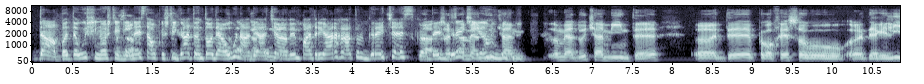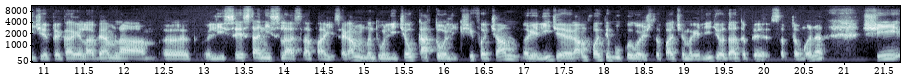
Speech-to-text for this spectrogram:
Da, bătăușii noștri Așa. din est au câștigat întotdeauna, da, de aceea avem patriarhatul grecesc. Da, deci grecii... Îmi aduce, îmi aduce aminte Uh, de profesorul uh, de religie pe care îl aveam la uh, liceu Stanislas la Paris. Eram într-un liceu catolic și făceam religie, eram foarte bucuroși să facem religie o dată pe săptămână și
